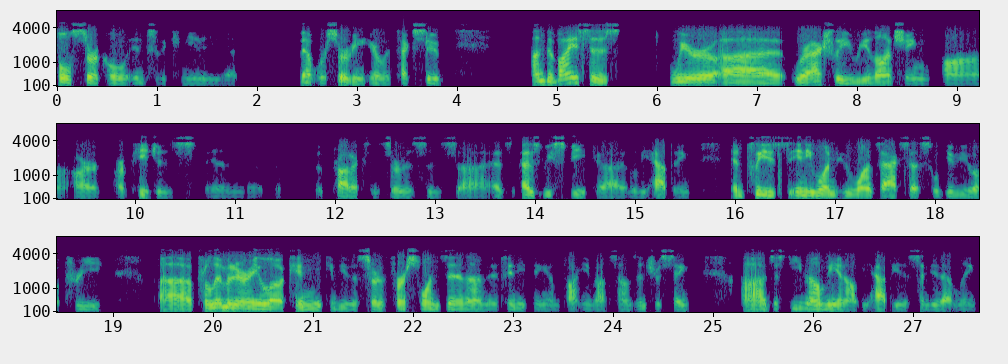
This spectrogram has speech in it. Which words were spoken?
full circle into the community that, that we're serving here with TechSoup. On devices, we're, uh, we're actually relaunching our, our, our pages and the, the products and services uh, as, as we speak. Uh, it'll be happening. And please, anyone who wants access, we'll give you a pre uh, preliminary look, and we can be the sort of first ones in on if anything I'm talking about sounds interesting. Uh, just email me, and I'll be happy to send you that link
